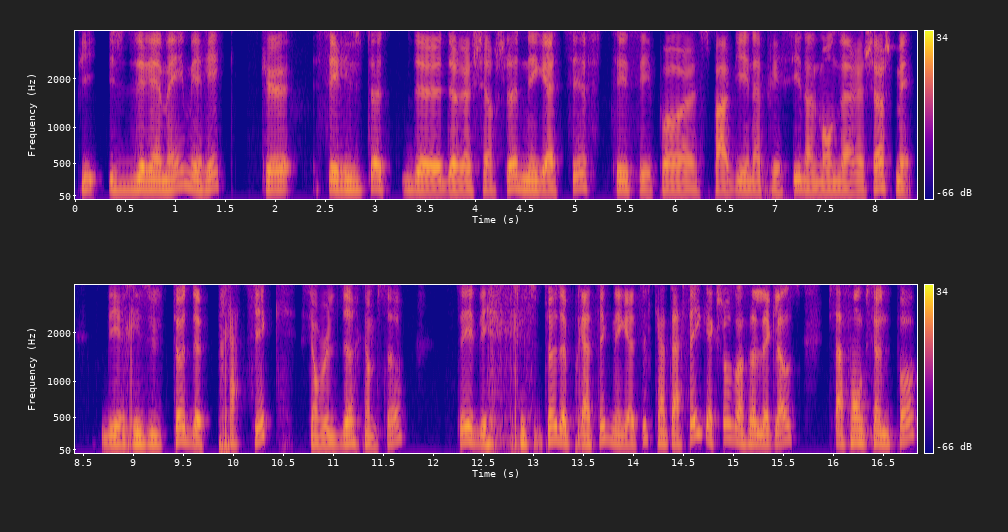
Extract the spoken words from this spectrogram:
Puis, je dirais même, Eric, que ces résultats de, recherche-là négatifs, ce n'est pas super bien apprécié dans le monde de la recherche, mais des résultats de pratique, si on veut le dire comme ça, des résultats de pratique négatifs, quand tu essayes quelque chose en salle de classe et ça ne fonctionne pas,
